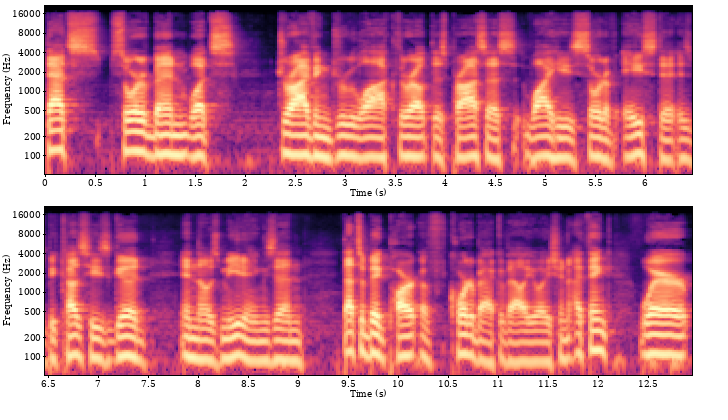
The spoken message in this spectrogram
that's sort of been what's driving Drew Lock throughout this process. Why he's sort of aced it is because he's good in those meetings, and that's a big part of quarterback evaluation. I think where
